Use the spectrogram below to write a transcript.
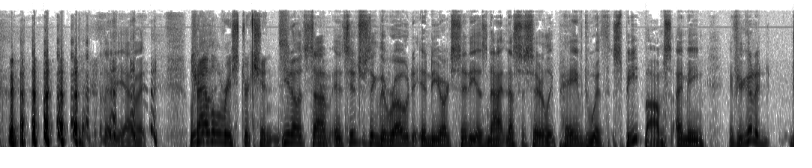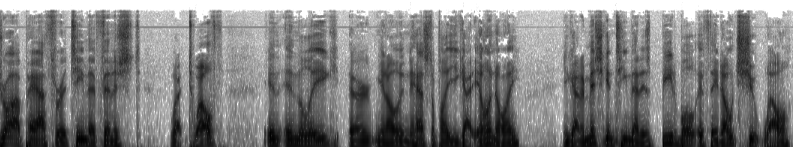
there you have it. Well, you Travel know, restrictions. You know, it's um, it's interesting. The road in New York City is not necessarily paved with speed bumps. I mean, if you're going to draw a path for a team that finished what twelfth in in the league, or you know, and has to play, you got Illinois, you got a Michigan team that is beatable if they don't shoot well,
